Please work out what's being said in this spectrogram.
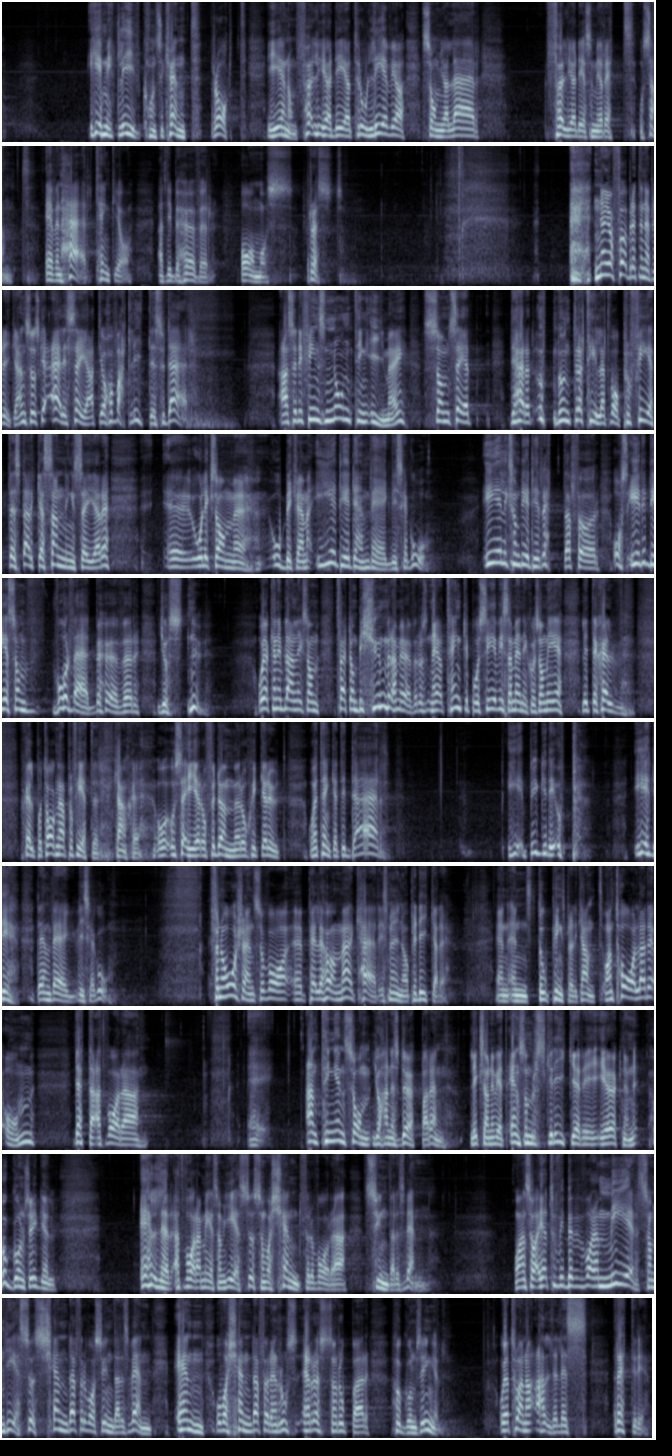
Är mitt liv konsekvent rakt igenom? Följer jag det jag tror? Lever jag som jag lär? Följer jag det som är rätt och sant? Även här tänker jag att vi behöver Amos röst. När jag förberett den här predikan så ska jag ärligt säga att jag har varit lite sådär. Alltså det finns någonting i mig som säger att det här att uppmuntra till att vara profeter, starka sanningssägare eh, och liksom eh, obekväma. Är det den väg vi ska gå? Är liksom det det rätta för oss? Är det det som vår värld behöver just nu? Och jag kan ibland liksom tvärtom bekymra mig över när jag tänker på att se vissa människor som är lite själv, självpåtagna profeter kanske. Och, och säger och fördömer och skickar ut. Och jag tänker att det där, bygger det upp? Är det den väg vi ska gå? För några år sedan så var eh, Pelle Hörnmark här i Smyna och predikade. En, en stor pingstpredikant. Och han talade om detta att vara eh, Antingen som Johannes döparen, liksom ni vet en som skriker i, i öknen, huggormsyngel. Eller att vara med som Jesus som var känd för att vara syndares vän. Och han sa, jag tror vi behöver vara mer som Jesus, kända för att vara syndares vän, än att vara kända för en, ros, en röst som ropar huggormsyngel. Och jag tror han har alldeles rätt i det.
